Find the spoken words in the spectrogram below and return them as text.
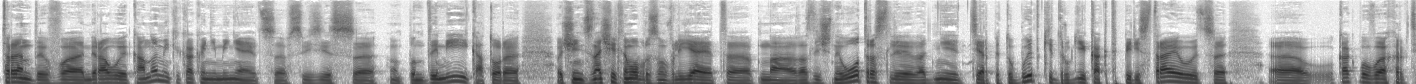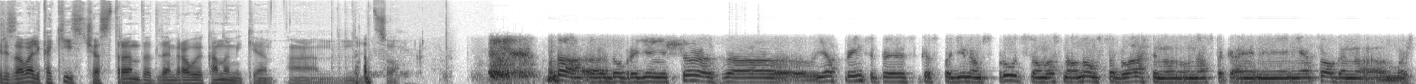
тренды в мировой экономике, как они меняются в связи с пандемией, которая очень значительным образом влияет на различные отрасли. Одни терпят убытки, другие как-то перестают перестраиваются. Э, как бы вы охарактеризовали, какие сейчас тренды для мировой экономики э, на лицо? Да, э, добрый день еще раз. Я, в принципе, с господином Спруцем в основном согласен. У нас такая не особенно, может,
